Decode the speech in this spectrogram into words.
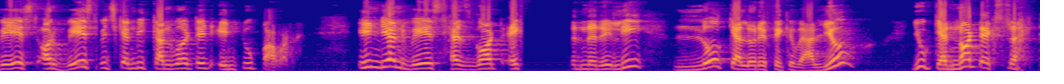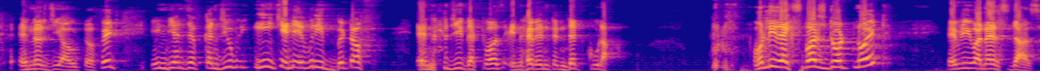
waste or waste which can be converted into power. Indian waste has got extraordinarily low calorific value. You cannot extract energy out of it. Indians have consumed each and every bit of energy that was inherent in that kura. Only the experts don't know it, everyone else does.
